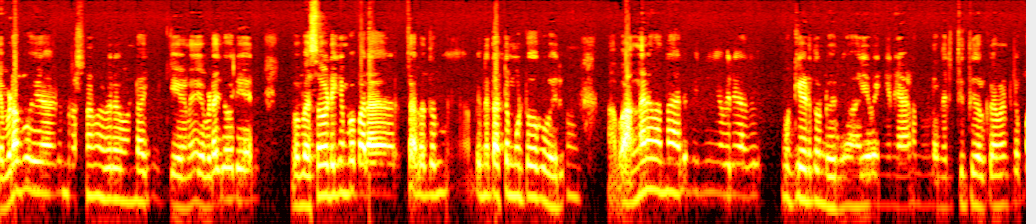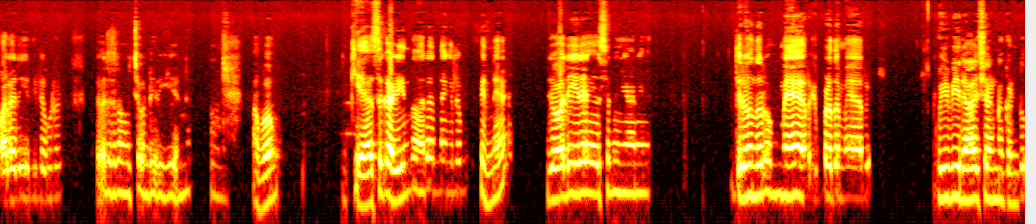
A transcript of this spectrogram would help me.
എവിടെ പോയാലും പ്രശ്നം ഇവർ ഉണ്ടാക്കി വെക്കുകയാണ് എവിടെ ജോലി ചെയ്യാനും? ഇപ്പൊ ബസ് ഓടിക്കുമ്പോ പല സ്ഥലത്തും പിന്നെ തട്ടുമുട്ടും ഒക്കെ വരും. അപ്പൊ അങ്ങനെ വന്നാലും പിന്നെ അവർ അത് പൊക്കിയെടുത്തോണ്ട് വരും. അയവ് എങ്ങനെയാണെന്നുള്ള വരുത്തി തീർക്കാൻ വേണ്ടിട്ട് പല രീതിയിലും ഇവിടെ ഇവർ ശ്രമിച്ചുകൊണ്ടിരിക്കുകയാണ്. അപ്പം കേസ് കഴിയുന്നവരെന്തെങ്കിലും പിന്നെ ജോലിയിലെ കേസിന് ഞാൻ തിരുവനന്തപുരം മേയർ ഇപ്പോഴത്തെ മേയർ വി വി രാജശേഖരനെ കണ്ടു.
